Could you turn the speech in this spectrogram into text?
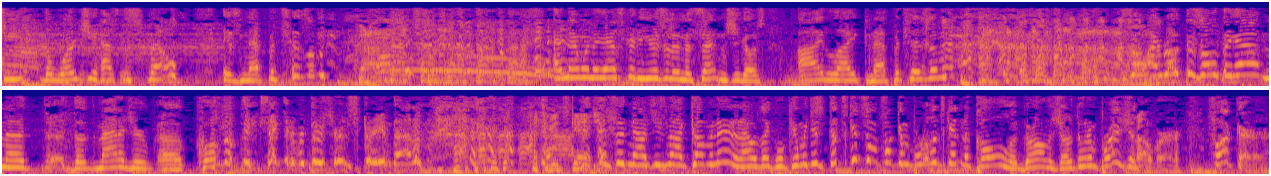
she, the word she has to spell is nepotism. and then when they ask her to use it in a sentence, she goes, I like nepotism. so I wrote this whole thing out, and uh, the, the manager uh, called up the executive producer and screamed at him. That's a good sketch. And said, now she's not coming in. And I was like, well, can we just, let's get some fucking, let's get Nicole, the girl on the show, to do an impression of her. Fuck her.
